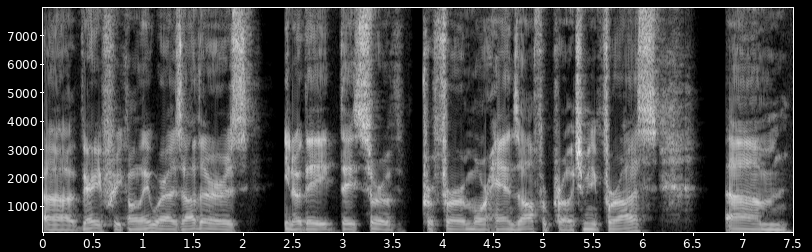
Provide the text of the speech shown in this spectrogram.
uh, very frequently, whereas others, you know, they they sort of prefer a more hands off approach. I mean, for us, um,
